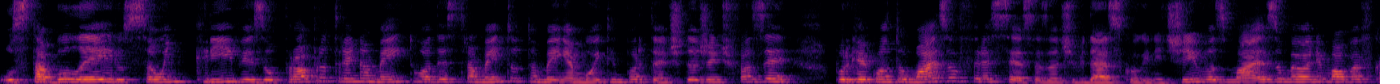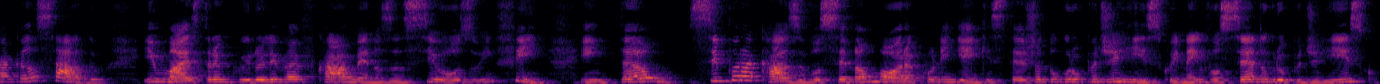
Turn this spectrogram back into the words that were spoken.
os tabuleiros são incríveis, o próprio treinamento, o adestramento também é muito importante da gente fazer, porque quanto mais oferecer essas atividades cognitivas, mais o meu animal vai ficar cansado e mais tranquilo ele vai ficar, menos ansioso, enfim. Então, se por acaso você não mora com ninguém que esteja do grupo de risco e nem você é do grupo de risco,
